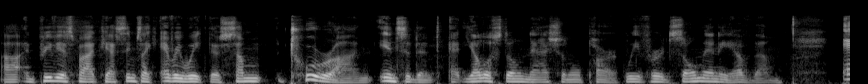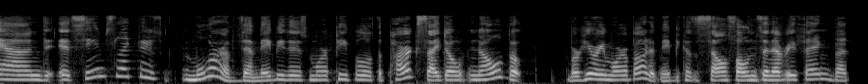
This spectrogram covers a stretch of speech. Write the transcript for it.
uh, in previous podcasts. Seems like every week there's some Touron incident at Yellowstone National Park. We've heard so many of them. And it seems like there's more of them. Maybe there's more people at the parks. I don't know, but we're hearing more about it. Maybe because of cell phones and everything, but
